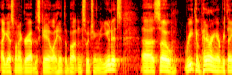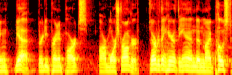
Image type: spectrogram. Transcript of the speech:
I guess when I grabbed the scale, I hit the button switching the units. Uh, so recomparing everything, yeah, 3D printed parts are more stronger. So everything here at the end and my post,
